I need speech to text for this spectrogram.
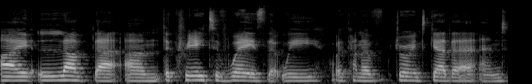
I love that um, the creative ways that we were kind of drawing together and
